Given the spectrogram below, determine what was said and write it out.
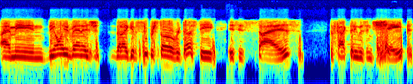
I mean, the only advantage that I give Superstar over Dusty is his size, the fact that he was in shape,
